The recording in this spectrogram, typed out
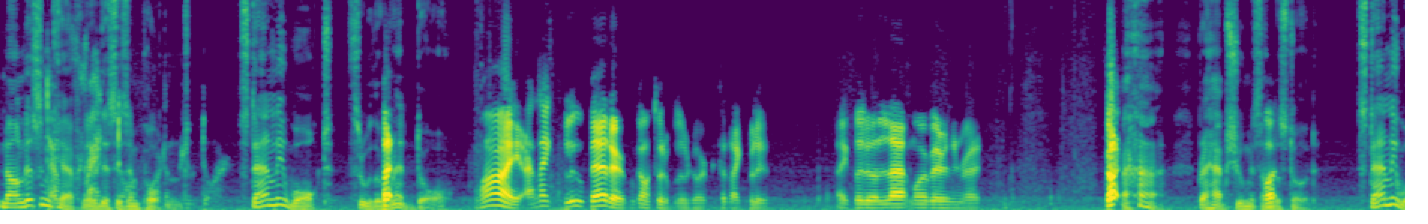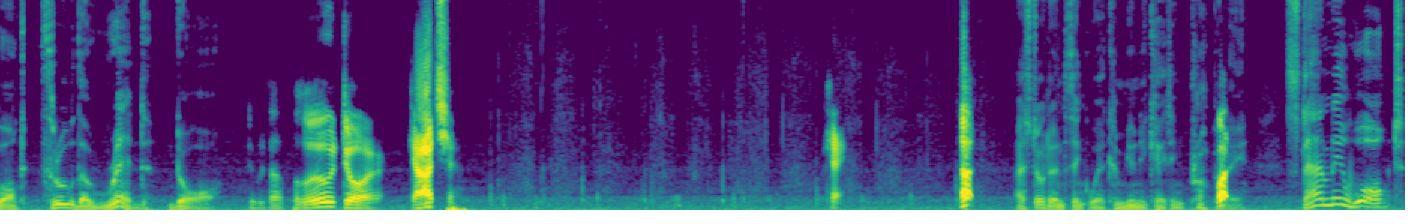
Now listen The carefully, this is important. Stanley walked through the But- red door. Why? I like blue better. We're going through the blue door because I like blue. I like blue a lot more better than red. But Aha, perhaps you misunderstood. Stanley walked through the red door. Through the blue door. Gotcha. Okay. I still don't think we're communicating properly. What? Stanley walked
